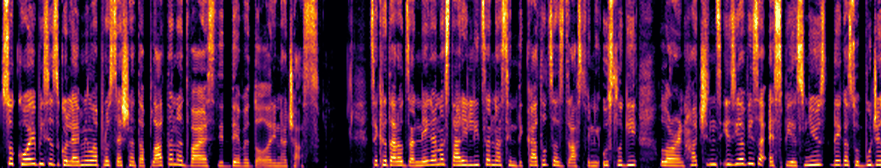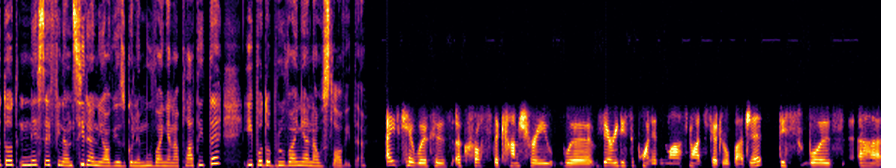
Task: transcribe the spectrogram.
со кое би се зголемила просечната плата на 29 долари на час. Секретарот за нега на стари лица на Синдикатот за здравствени услуги, Лорен Хачинс, изјави за SPS News дека со буџетот не се финансирани овие зголемувања на платите и подобрување на условите. Aged care workers across the country were very disappointed in last night's federal budget. This was uh,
